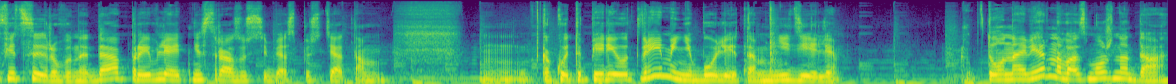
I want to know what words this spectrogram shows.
инфицированный, да, проявляет не сразу себя спустя там какой-то период времени, более там недели то, наверное, возможно, да.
